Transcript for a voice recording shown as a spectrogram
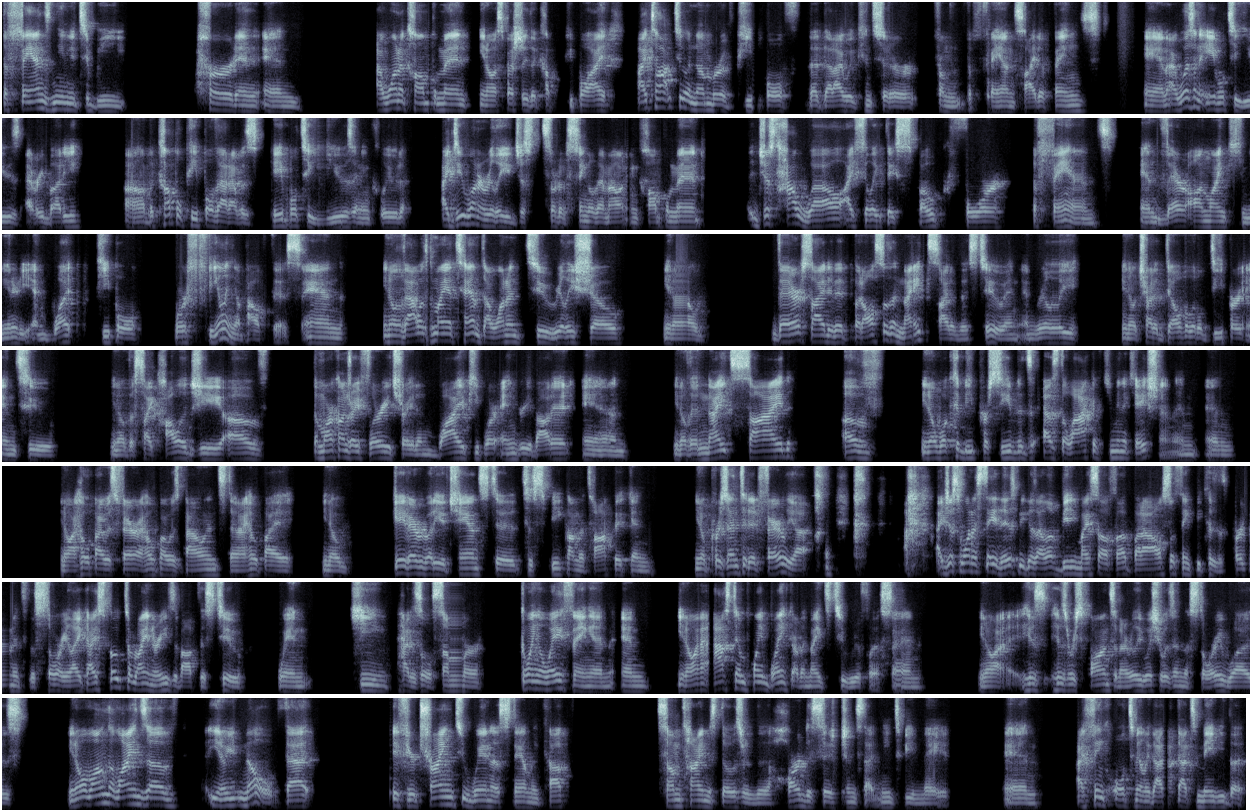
the fans needed to be heard and and I want to compliment, you know, especially the couple people I I talked to a number of people that that I would consider from the fan side of things, and I wasn't able to use everybody. Uh, the couple people that I was able to use and include, I do want to really just sort of single them out and compliment just how well I feel like they spoke for the fans and their online community and what people were feeling about this. And, you know, that was my attempt. I wanted to really show, you know, their side of it, but also the Knights' side of this too, and, and really, you know, try to delve a little deeper into, you know, the psychology of the Marc Andre Fleury trade and why people are angry about it, and you know, the Knights' side of you know what could be perceived as, as the lack of communication. And and you know i hope i was fair i hope i was balanced and i hope i you know gave everybody a chance to to speak on the topic and you know presented it fairly uh, I just want to say this because I love beating myself up, but I also think because it's pertinent to the story. Like I spoke to Ryan Reaves about this too when he had his little summer going away thing, and and you know I asked him point blank, "Are the Knights too ruthless?" And you know his his response, and I really wish it was in the story, was you know along the lines of you know you know that if you're trying to win a Stanley Cup sometimes those are the hard decisions that need to be made. And I think ultimately that that's maybe the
